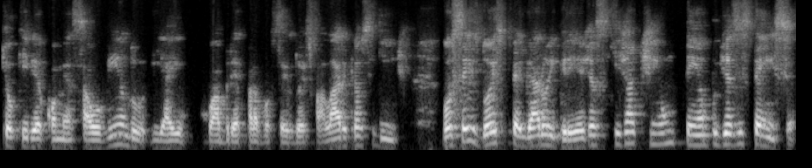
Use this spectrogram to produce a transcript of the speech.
que eu queria começar ouvindo, e aí vou abrir para vocês dois falarem, que é o seguinte: vocês dois pegaram igrejas que já tinham um tempo de existência.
